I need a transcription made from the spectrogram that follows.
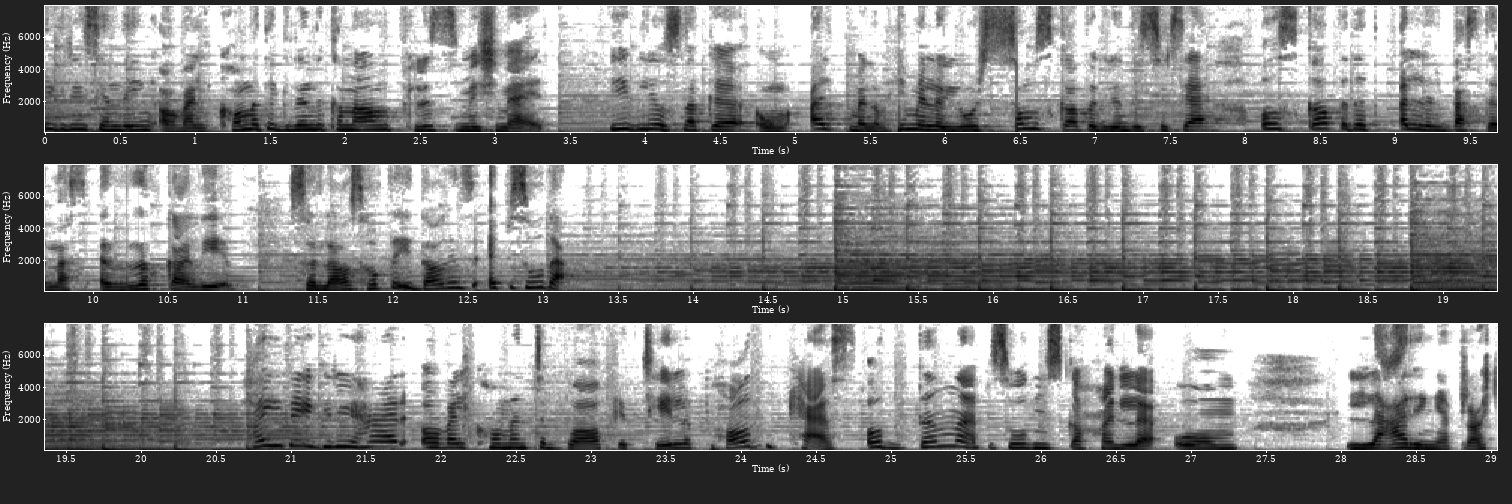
er Gry Sinding, og velkommen til Gründerkanalen pluss mye mer. Vi blir jo snakke om alt mellom himmel og jord som skaper gründersuksess, og skaper ditt aller beste, mest rocka liv. Så la oss hoppe i dagens episode. Gry her, og velkommen tilbake til podcast. Og denne episoden skal handle om læringer fra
